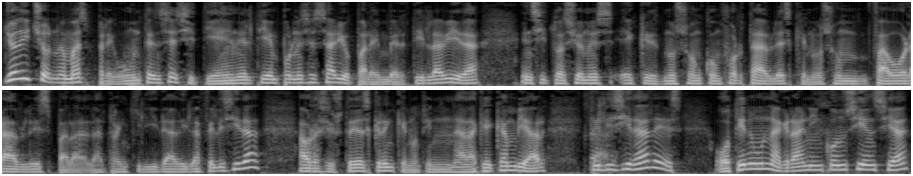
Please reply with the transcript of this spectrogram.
Yo he dicho, nada más pregúntense si tienen el tiempo necesario para invertir la vida en situaciones eh, que no son confortables, que no son favorables para la tranquilidad y la felicidad. Ahora, si ustedes creen que no tienen nada que cambiar, felicidades. O tienen una gran inconsciencia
